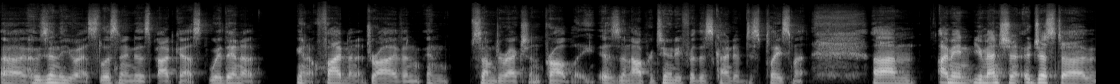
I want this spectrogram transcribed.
uh, who's in the us listening to this podcast within a you know five minute drive and, and some direction probably is an opportunity for this kind of displacement. Um, I mean, you mentioned uh, just uh,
